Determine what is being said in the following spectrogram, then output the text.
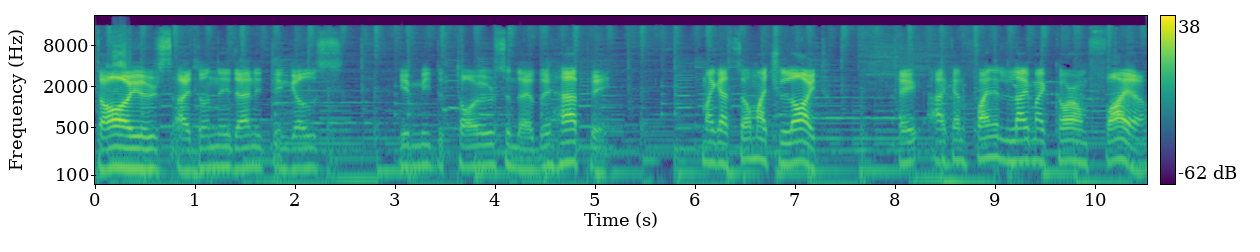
tires. I don't need anything else. Give me the tires and I'll be happy. my god, so much light. Hey, I can finally light my car on fire.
